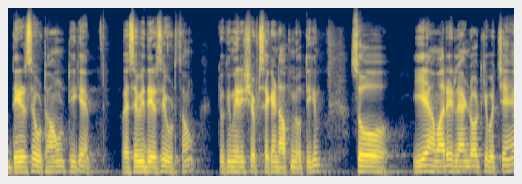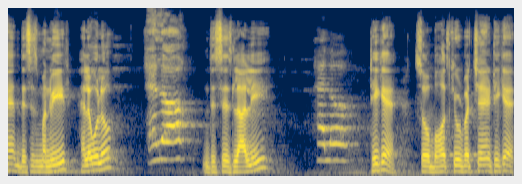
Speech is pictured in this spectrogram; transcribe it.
देर से उठा हूँ ठीक है? वैसे भी देर से उठता हूँ क्योंकि मेरी शिफ्ट सेकेंड हाफ़ में होती है। सो so, ये हमारे लैंड के बच्चे हैं। दिस इज़ मनवीर हेलो बोलो। Hello this is Lali hello ठीक है? सो so, बहुत क्यूट बच्चे हैं ठीक है?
